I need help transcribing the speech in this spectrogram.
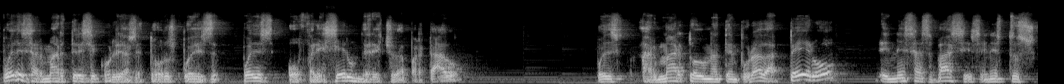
Puedes armar 13 corridas de toros, puedes, puedes ofrecer un derecho de apartado, puedes armar toda una temporada, pero en esas bases, en estos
